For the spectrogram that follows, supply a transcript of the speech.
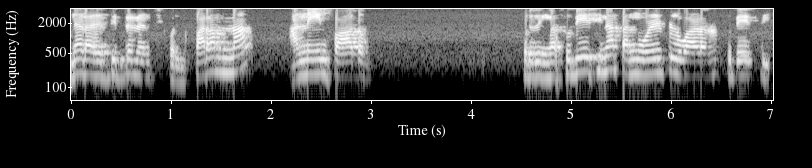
என்னடா திட்டம் நினைச்சு போறீங்க? பரம்னா அன்னையின் பாதம். புரியுதுங்களா? சுதேசினா தன் உழைப்பில் வாழணும் சுதேசி.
